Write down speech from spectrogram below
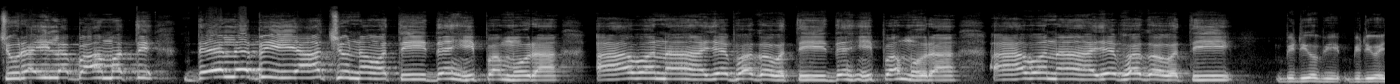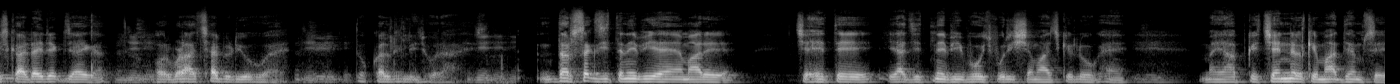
चुरैल बामत देल बिया चुनवती दही पमुरा आवना ये भगवती दही पमुरा आवना ये भगवती। वीडियो भी वीडियो इसका डायरेक्ट जाएगा और बड़ा अच्छा वीडियो हुआ है। तो कल रिलीज़ हो रहा है। दर्शक जितने भी हैं हमारे चहेते या जितने भी भोजपुरी समाज के लोग हैं, मैं आपके चैनल के माध्यम से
